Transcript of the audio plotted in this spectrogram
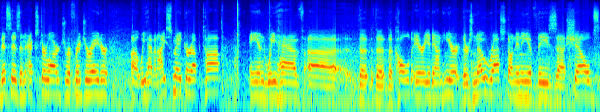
This is an extra large refrigerator. Uh, we have an ice maker up top and we have the, the, the cold area down here. There's no rust on any of these shelves.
